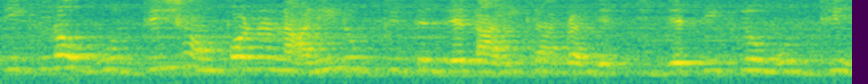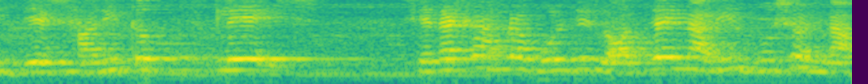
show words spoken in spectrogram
তীক্ষ্ণ বুদ্ধি সম্পন্ন নারী রূপটিতে যে নারীকে আমরা দেখছি, যে তীক্ষ্ণ বুদ্ধি, যে শানিত শ্লেষ, সেটাকে আমরা বলছি লজ্জায় নারীর ভূষণ না।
